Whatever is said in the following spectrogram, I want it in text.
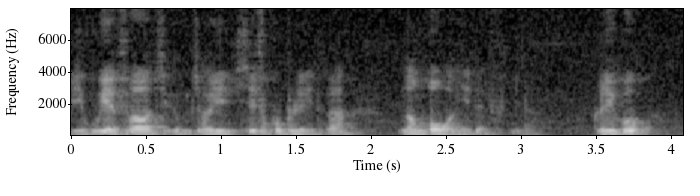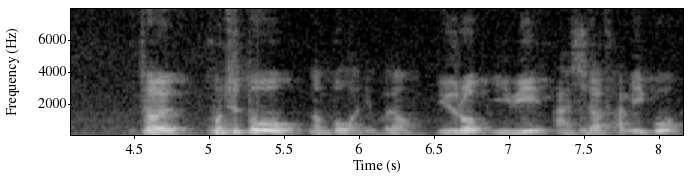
미국에서 지금 저희 시스코 blade가 넘버원이 됐습니다. 그리고 저 호주도 넘버원이고요. 유럽 2위, 아시아 3위고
